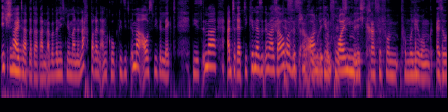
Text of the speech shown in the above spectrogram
Ich scheitere daran, aber wenn ich mir meine Nachbarin angucke, die sieht immer aus wie geleckt, die ist immer adrett, die Kinder sind immer sauber, hübsch und ordentlich und freundlich. Eine ziemlich krasse Formulierung. Also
